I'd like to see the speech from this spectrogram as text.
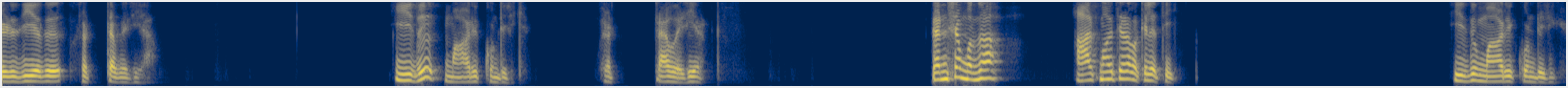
എഴുതിയത് ഒരൊറ്റ വരിയ. ഇത് മാറിക്കൊണ്ടിരിക്കും. ഒരൊറ്റ വരിയാണ്. ടെൻഷൻ വന്ന ആത്മഹത്യയുടെ വക്കിലെത്തി. ഇത് മാറിക്കൊണ്ടിരിക്കും.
